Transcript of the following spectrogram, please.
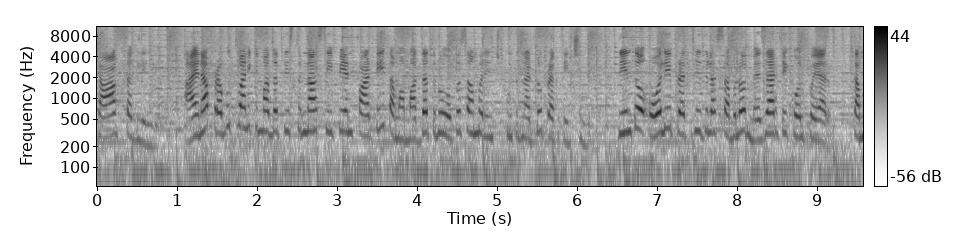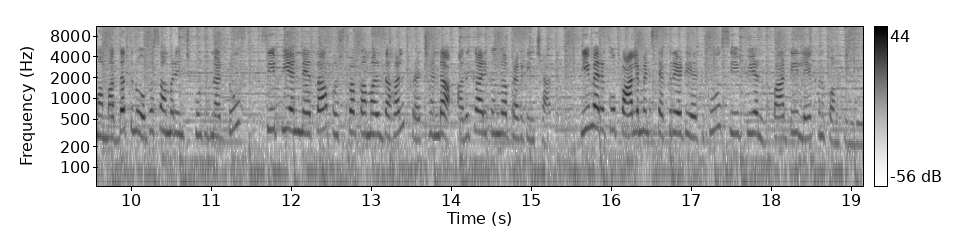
షాక్ తగిలింది. ఆయన ప్రభుత్వానికి మద్దతిస్తున్న సిపిఎన్ పార్టీ తమ మద్దతును ఉపసంహరించుకుంటున్నట్లు ప్రకటించింది. దీంతో ఓలీ ప్రతినిధుల సభలో మెజారిటీ కోల్పోయారు. తమ మద్దతును ఉపసంహరించుకుంటున్నట్టు సిపిఎన్ నేత పుష్పకమల్ దహల్ ప్రచండ అధికారికంగా ప్రకటించారు. ఈ మేరకు పార్లమెంట్ సెక్రటరియట్కు సిపిఎన్ పార్టీ లేఖను పంపింది.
